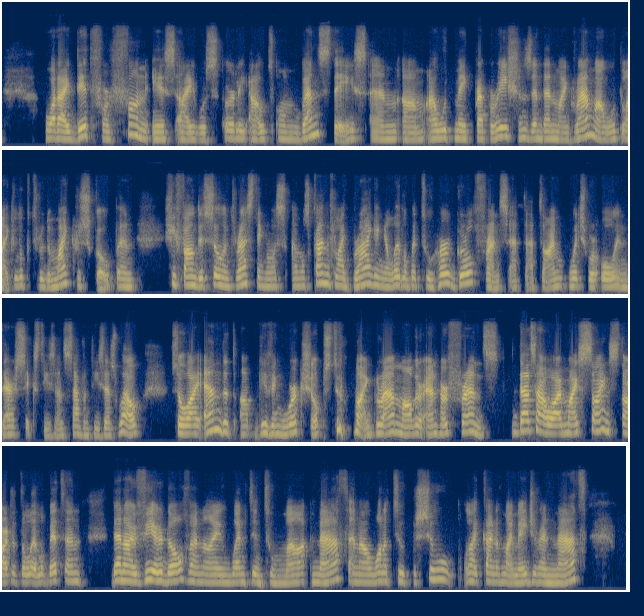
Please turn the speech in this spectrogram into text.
what I did for fun is I was early out on Wednesdays and um, I would make preparations, and then my grandma would like look through the microscope and she found this so interesting. I was I was kind of like bragging a little bit to her girlfriends at that time, which were all in their 60s and 70s as well. So I ended up giving workshops to my grandmother and her friends. That's how I, my science started a little bit, and then I veered off and I went into ma- math, and I wanted to pursue like kind of my major in math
